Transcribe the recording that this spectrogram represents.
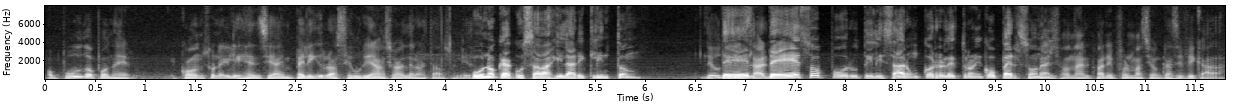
o pudo poner con su negligencia en peligro la seguridad nacional de los Estados Unidos. Uno que acusaba a Hillary Clinton de, eso por utilizar un correo electrónico personal. Personal para información clasificada.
